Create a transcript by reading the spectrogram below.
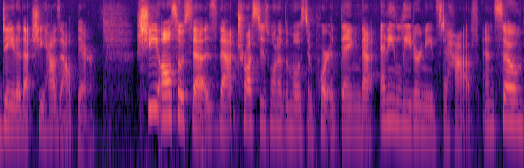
data that she has out there. She also says that trust is one of the most important thing that any leader needs to have. And so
